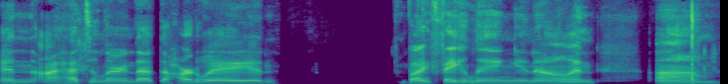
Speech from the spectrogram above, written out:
and I had to learn that the hard way and by failing, you know, and, um,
